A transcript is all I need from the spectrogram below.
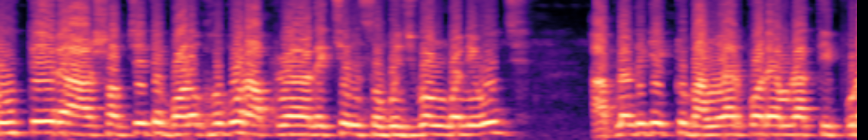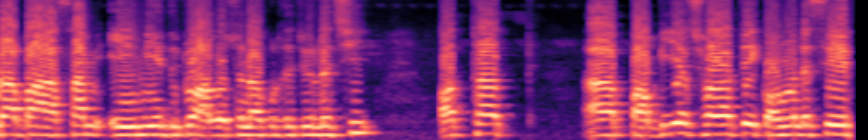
মুহূর্তের সবচেয়ে বড় খবর আপনারা দেখছেন সবুজবঙ্গ নিউজ। আপনাদেরকে একটু বাংলার পরে আমরা ত্রিপুরা বা আসাম এই নিয়ে দুটো আলোচনা করতে চলেছি। অর্থাৎ পাবিয়া ছড়াতে কংগ্রেসের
